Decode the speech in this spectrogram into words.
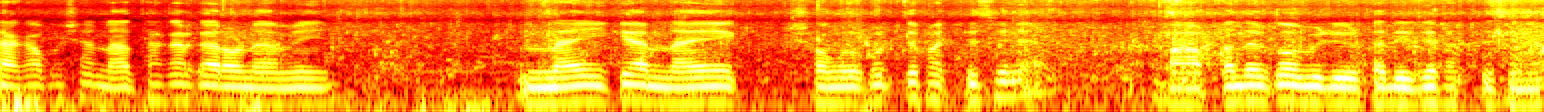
টাকা পয়সা না থাকার কারণে আমি নায়িকা, নায়ক সংগ্রহ করতে পারতেছি না বা আপনাদেরকেও ভিডিওটা দিতে পারতেছি না।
